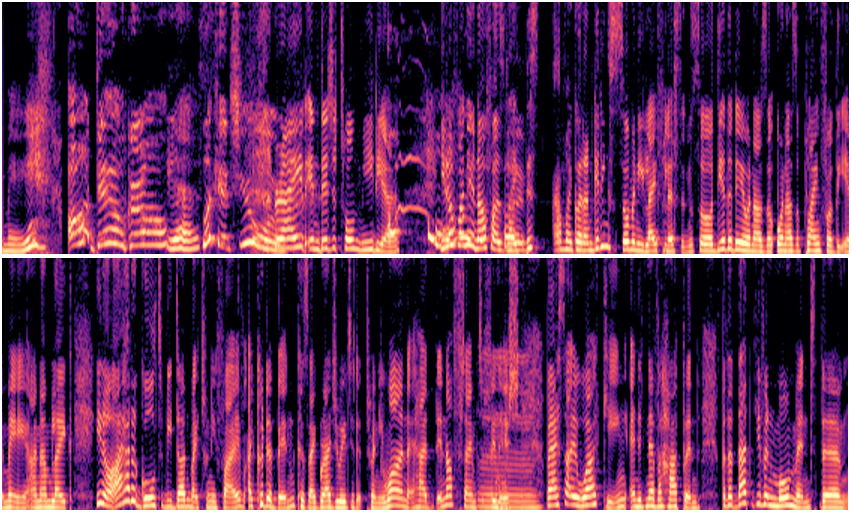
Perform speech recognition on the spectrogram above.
MA. Oh damn, girl! yes. Look at you. right in digital media. you know, oh funny enough, I was like, this. Oh my god, I'm getting so many life lessons. So the other day when I was when I was applying for the MA, and I'm like, you know, I had a goal to be done by 25. I could have been because I graduated at 21. I had enough time to finish, Mm. but I started working, and it never happened. But at that given moment, the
